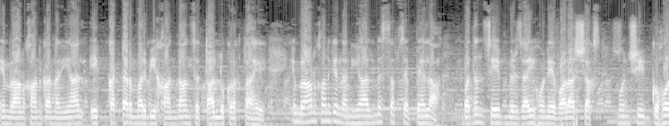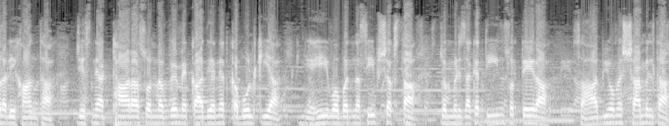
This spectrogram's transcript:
عمران خان کا ننیال ایک کٹر مربی خاندان سے تعلق رکھتا ہے۔ عمران خان کے ننیال میں سب سے پہلا بدن سیب مرزائی ہونے والا شخص منشی گہر علی خان تھا، جس نے اٹھارہ سو نوے میں قادیانیت قبول کیا۔ یہی وہ بد نصیب شخص تھا جو مرزا کے تین سو تیرہ صحابیوں میں شامل تھا۔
